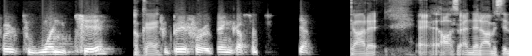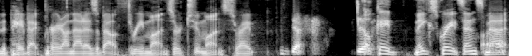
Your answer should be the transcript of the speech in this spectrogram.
for, to 1K Okay, to pay for a paying customer. Got it. Uh, and then obviously the payback period on that is about three months or two months, right? Yes. Yes. Okay, makes great sense, Matt.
